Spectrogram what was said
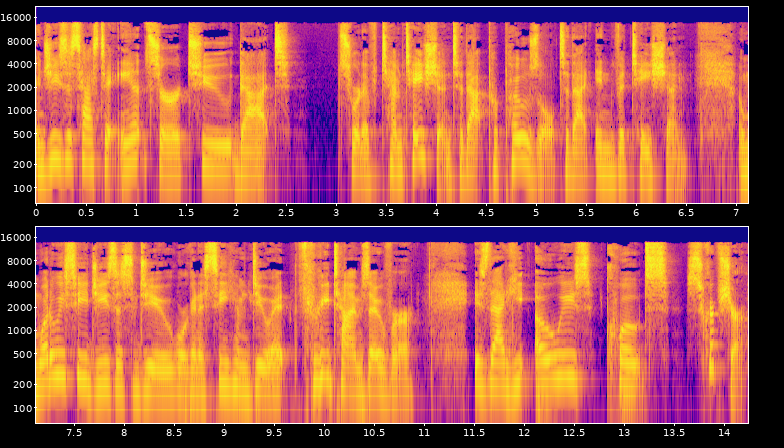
And Jesus has to answer to that sort of temptation, to that proposal, to that invitation. And what do we see Jesus do? We're going to see him do it three times over, is that he always quotes scripture.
